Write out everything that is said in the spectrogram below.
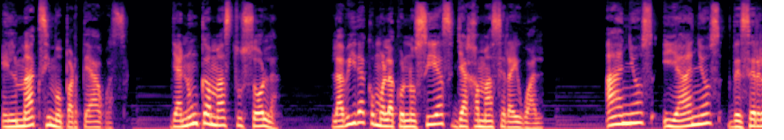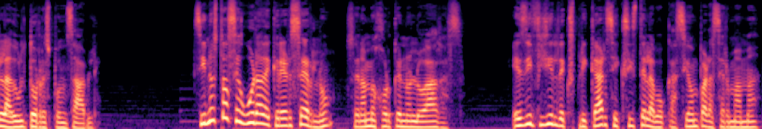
El máximo parteaguas. Ya nunca más tú sola, la vida como la conocías ya jamás será igual. Años y años de ser el adulto responsable. Si no estás segura de querer serlo, será mejor que no lo hagas. Es difícil de explicar si existe la vocación para ser mamá.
